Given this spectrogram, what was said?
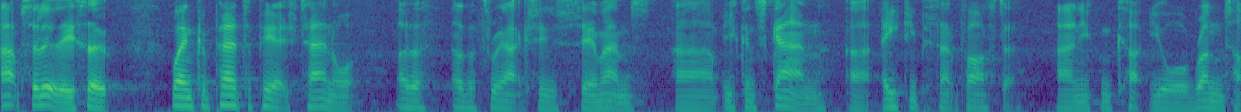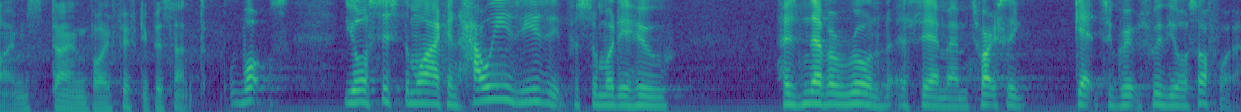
Absolutely. So when compared to PH10 or other, other three axis CMMs, um, you can scan 80% uh, faster and you can cut your run times down by 50%. What's your system like and how easy is it for somebody who has never run a CMM to actually get to grips with your software?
